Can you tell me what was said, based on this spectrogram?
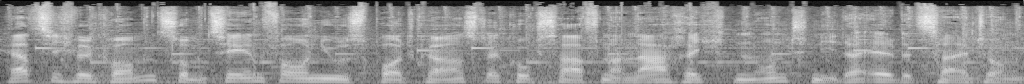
Herzlich willkommen zum CNV News Podcast der Cuxhavener Nachrichten und Niederelbe Zeitung.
